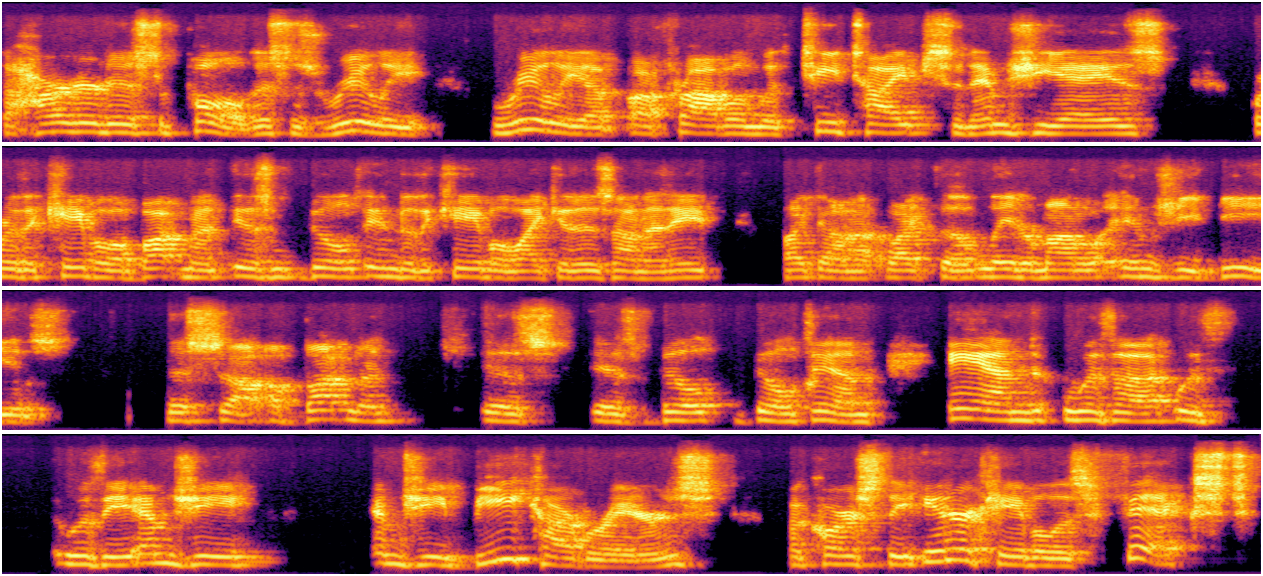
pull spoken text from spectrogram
the harder it is to pull. This is really really a, a problem with T types and MGAs where the cable abutment isn't built into the cable like it is on an eight, like on a, like the later model MGBs. This uh, abutment is is built built in, and with uh with with the MG MGB carburetors, of course, the inner cable is fixed,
